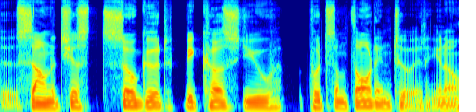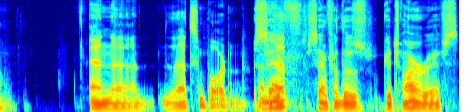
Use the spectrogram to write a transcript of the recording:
uh, sounded just so good because you put some thought into it you know and uh, that's important and same, that's same for those guitar riffs.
